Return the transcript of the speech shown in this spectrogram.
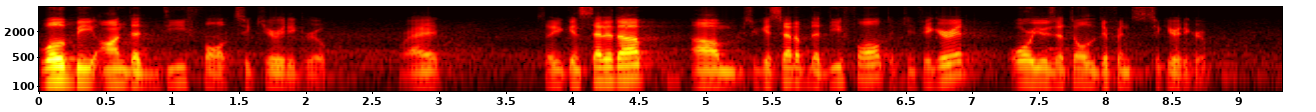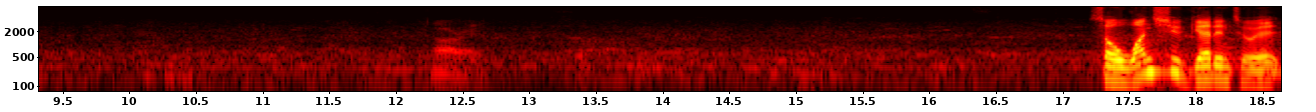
will be on the default security group, right? So you can set it up, um, so you can set up the default, configure it, or use a totally different security group. All right. So once you get into it,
